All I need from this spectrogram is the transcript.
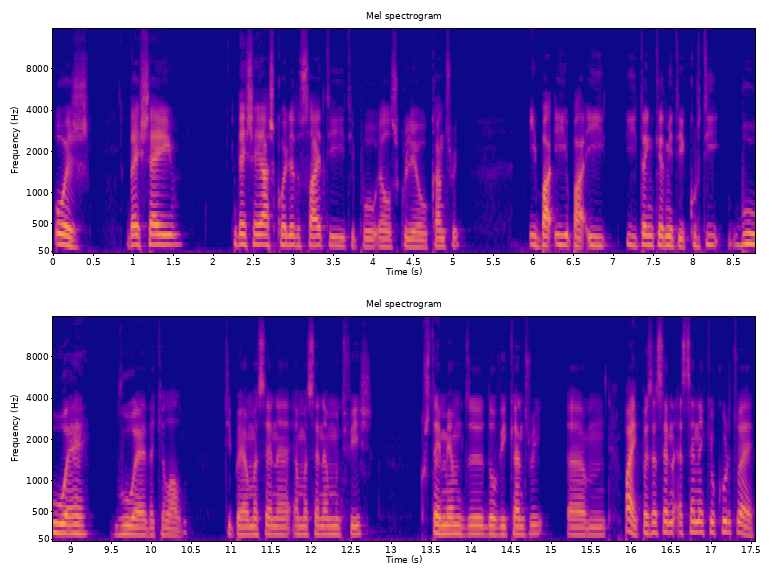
Hoje deixei deixei à escolha do site e tipo ele escolheu country e, e, pá, e, e tenho que admitir, curti bué, bué daquele álbum. Tipo, é uma cena, é uma cena muito fixe. Gostei mesmo de, de ouvir country. Um, pá, e depois a cena, a cena que eu curto é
